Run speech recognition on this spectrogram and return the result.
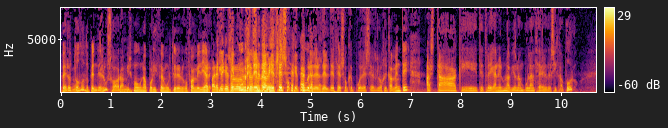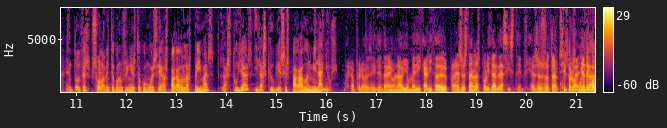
pero ¿no? todo depende del uso. Ahora mismo una póliza de multirriesgo familiar Me parece que, que que solo lo cubre desde el deceso, que cubre desde el deceso, que puede ser lógicamente, hasta que te traigan en un avión ambulancia desde Singapur. Entonces, solamente con un siniestro como ese has pagado las primas, las tuyas y las que hubieses pagado en mil años. Bueno, pero si te traen un avión medicalizado, para eso están las pólizas de asistencia. Eso es otra cosa. Sí, pero O las sea, pólizas de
